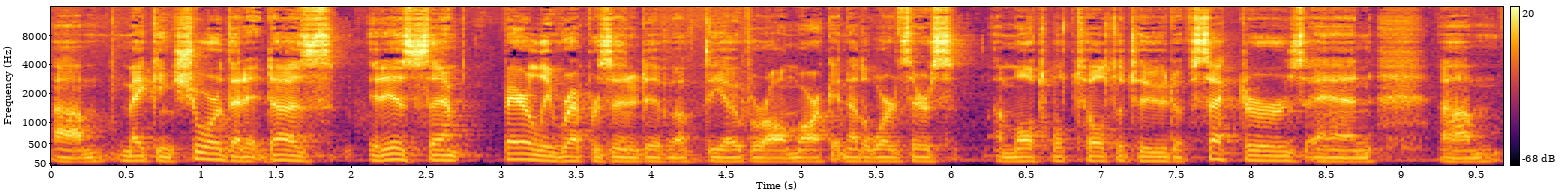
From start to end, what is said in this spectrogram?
um, making sure that it does it is fairly representative of the overall market. In other words, there's a multiple multitude of sectors and um,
